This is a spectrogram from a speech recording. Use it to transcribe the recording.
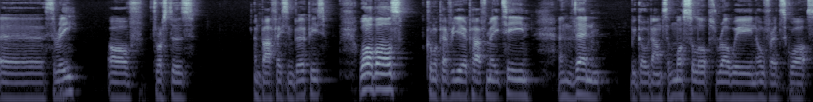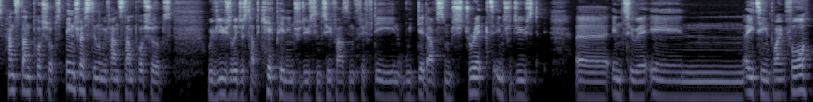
uh, 3 of thrusters and bar facing burpees. Wall balls come up every year apart from 18. And then we go down to muscle ups, rowing, overhead squats, handstand push ups. Interestingly, with handstand push ups, we've usually just had kipping introduced in 2015. We did have some strict introduced uh, into it in 18.4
